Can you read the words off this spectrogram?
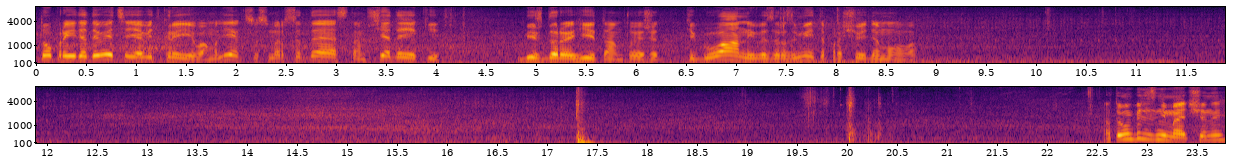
Хто приїде дивитися, я відкрию вам Lexus, Mercedes, там ще деякі більш дорогі, там той же Tiguan, і ви зрозумієте, про що йде мова. Автомобіль з Німеччини.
